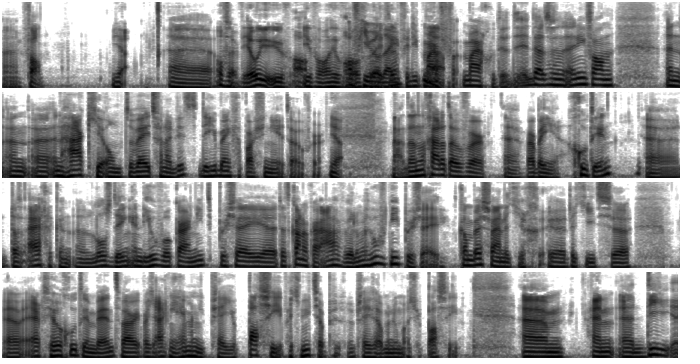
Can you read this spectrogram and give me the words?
eh, van. Ja. Of daar wil je in ieder geval heel veel of je wil daarin verdiepen. Maar, maar goed, dat is in ieder geval een, een, een, een haakje om te weten van nou, dit, hier ben ik gepassioneerd over. Ja. Nou, dan gaat het over waar ben je goed in. Eh, dat is eigenlijk een, een los ding. En die hoeven elkaar niet per se... eh, dat kan elkaar aanvullen, maar het hoeft niet per se. Het kan best zijn dat je, eh, dat je iets ergens heel goed in bent... Waar, wat je eigenlijk niet, helemaal niet per se je passie... wat je niet zo per se zou benoemen als je passie. Ehm, en die,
